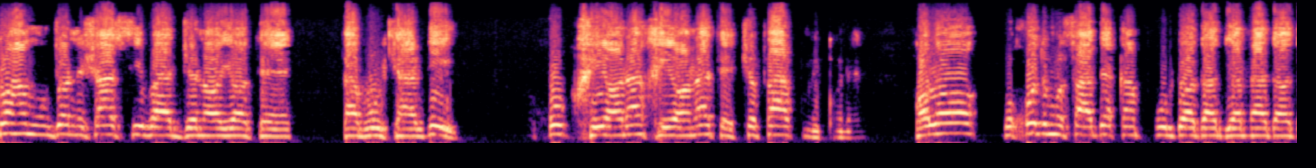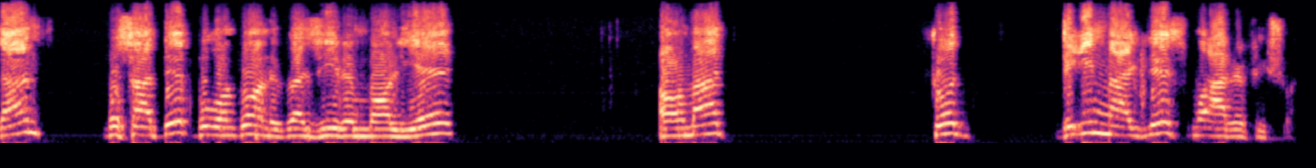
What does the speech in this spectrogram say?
تو هم اونجا نشستی و جنایات قبول کردی. خب خیانت خیانته چه فرق می‌کنه؟ حالا به خود مصدق هم پول دادند یا ندادند مصدق به عنوان وزیر مالیه آمد شد به این مجلس معرفی شد.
